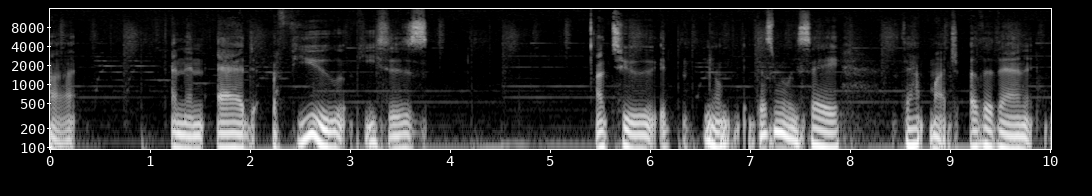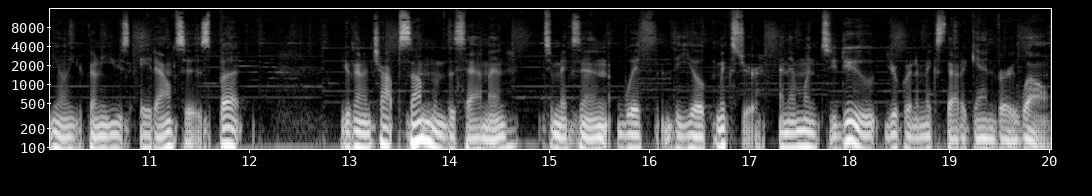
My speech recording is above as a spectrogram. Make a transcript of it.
Uh, and then add a few pieces uh, to it. You know, it doesn't really say that much, other than you know you're going to use eight ounces, but you're going to chop some of the salmon to mix in with the yolk mixture. And then once you do, you're going to mix that again very well.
